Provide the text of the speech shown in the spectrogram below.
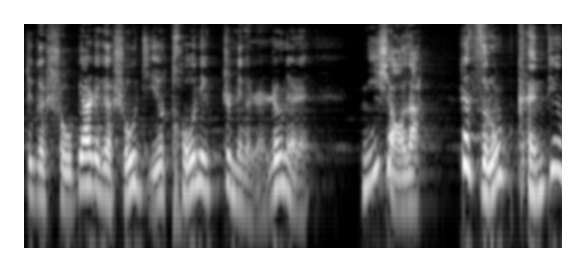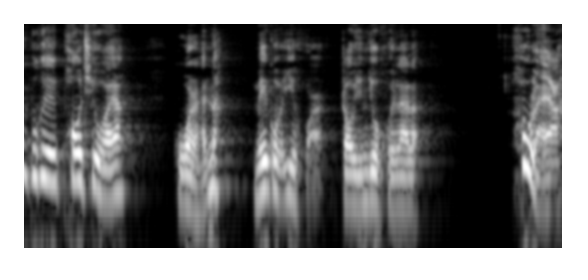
这个手边这个手戟就投那掷那个人扔那个人。你小子，这子龙肯定不会抛弃我呀。果然呢，没过一会儿，赵云就回来了。后来啊。《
